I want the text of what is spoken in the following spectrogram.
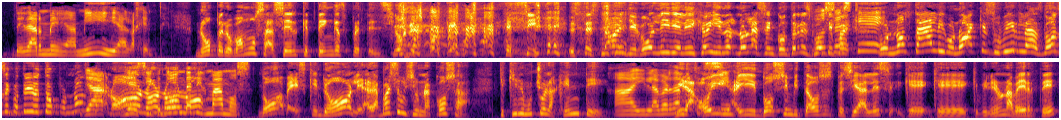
de darme a mí y a la gente. No, pero vamos a hacer que tengas pretensiones, porque sí, este, estaban, llegó Lidia y le dije, oye, no, no las encontré en Pues Spotify. es que- Pues no está, le digo, no, hay que subirlas, no las encontré en YouTube, pues no Ya, está, no, no, no, ¿dónde no. firmamos? No, es que no, además te voy a decir una cosa, te quiere mucho la gente. Ay, la verdad Mira, que hoy sí. hay dos invitados especiales que, que- que vinieron a verte.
